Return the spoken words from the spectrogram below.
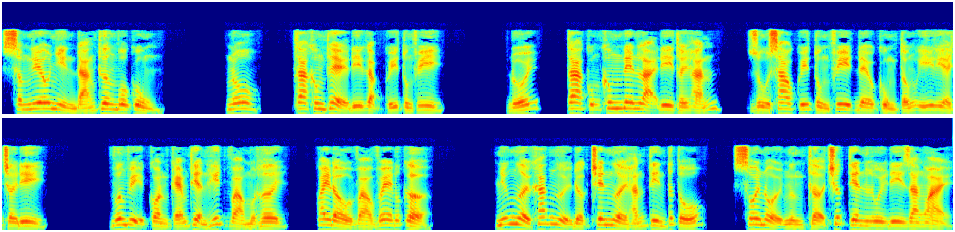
Sầm liêu nhìn đáng thương vô cùng. Nô, no, ta không thể đi gặp quý Tùng Phi. Đối, ta cũng không nên lại đi thấy hắn, dù sao quý Tùng Phi đều cùng Tống Ý để chơi đi. Vương vị còn kém thiện hít vào một hơi, quay đầu vào vê đốt cờ. Những người khác ngửi được trên người hắn tin tức tố, sôi nổi ngừng thở trước tiên lui đi ra ngoài.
